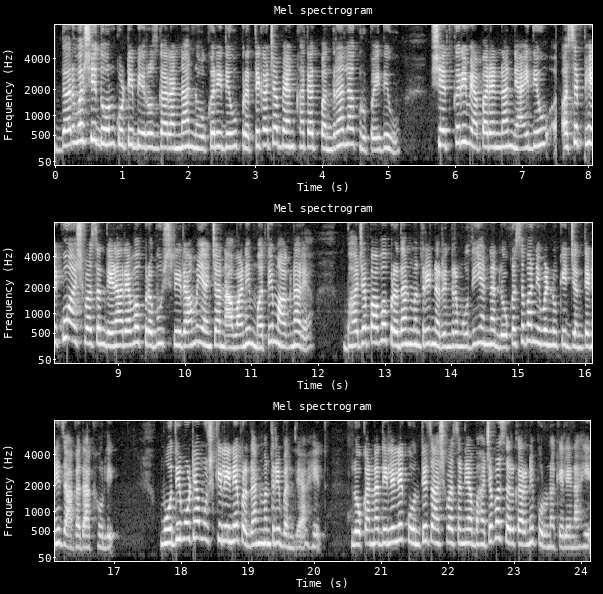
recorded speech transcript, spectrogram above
दरवर्षी दोन कोटी बेरोजगारांना नोकरी देऊ प्रत्येकाच्या बँक खात्यात पंधरा लाख रुपये देऊ शेतकरी व्यापाऱ्यांना न्याय देऊ असे फेकू आश्वासन देणाऱ्या व प्रभू श्रीराम यांच्या नावाने मते मागणाऱ्या भाजपा व प्रधानमंत्री नरेंद्र मोदी यांना लोकसभा निवडणुकीत जनतेने जागा दाखवली. मोदी मोठ्या मुश्किलीने प्रधानमंत्री बनले आहेत. लोकांना दिलेले कोणतेच आश्वासन या भाजपा सरकारने पूर्ण केले नाही.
